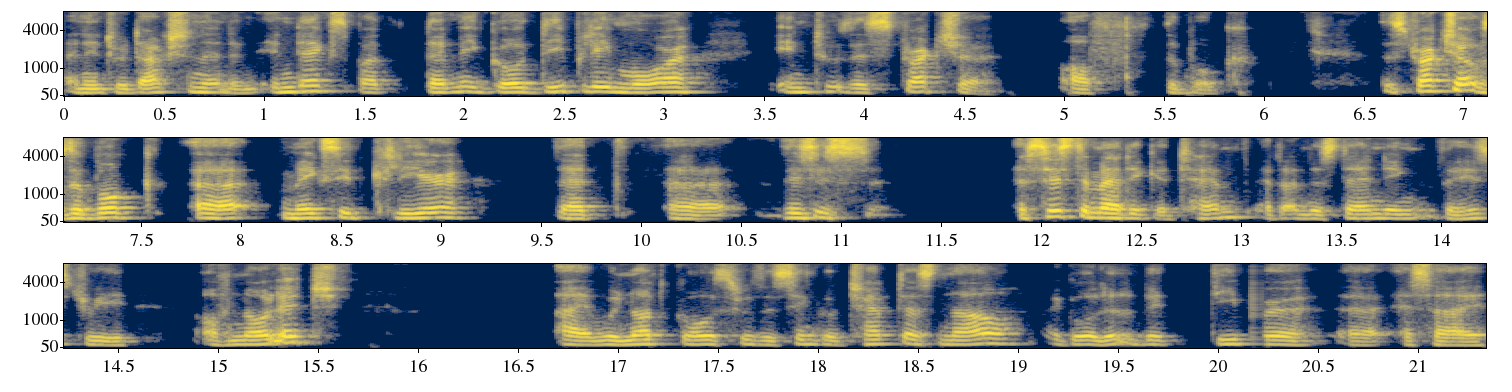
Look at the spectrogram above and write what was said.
an introduction and an index, but let me go deeply more into the structure of the book. The structure of the book uh, makes it clear that uh, this is a systematic attempt at understanding the history of knowledge I will not go through the single chapters now. I go a little bit deeper uh, as I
